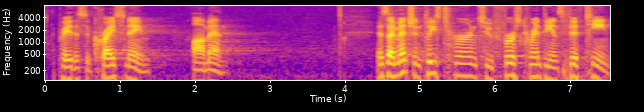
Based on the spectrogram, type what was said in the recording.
I pray this in Christ's name. Amen. As I mentioned, please turn to 1 Corinthians 15.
